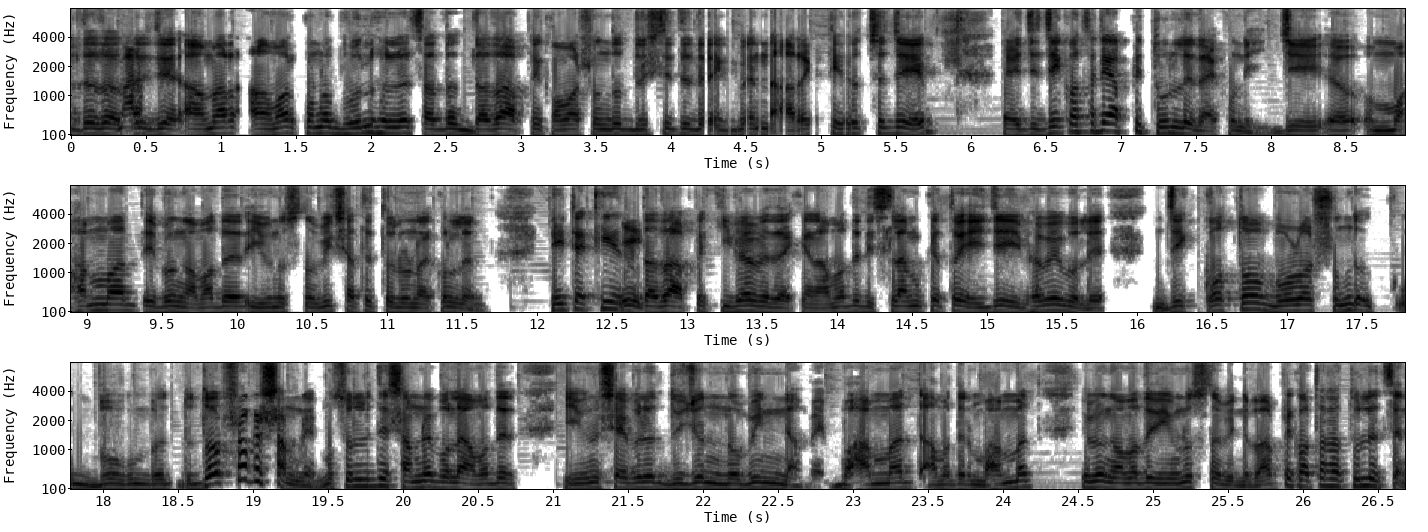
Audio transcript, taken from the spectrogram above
দাদা মানে- যে আমার আমার কোনো ভুল হলে দাদা আপনি ক্ষমা সুন্দর দৃষ্টিতে দেখবেন। আরেকটি হচ্ছে যে এই যে যে কথাটি আপনি তুললেন এখনই যে মোহাম্মদ এবং আমাদের ইউনুস নবীর সাথে তুলনা করলেন এটা কি দাদা আপনি কীভাবে দেখেন? আমাদের ইসলামকে তো এই যে এইভাবে বলে যে কত বড় সুন্দর দর্শকের সামনে মুসল্লিদের সামনে বলে আমাদের ইউনুস সাহেবের দুইজন নবীন নামে মোহাম্মদ আমাদের মোহাম্মদ এবং আমাদের ইউনুস নবীন নামে। আপনি কথাটা তুলেছেন।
